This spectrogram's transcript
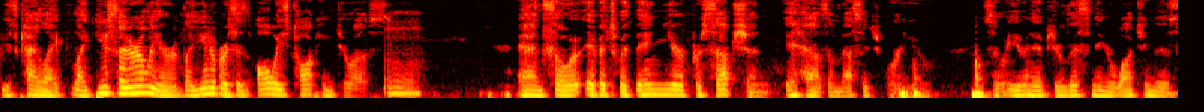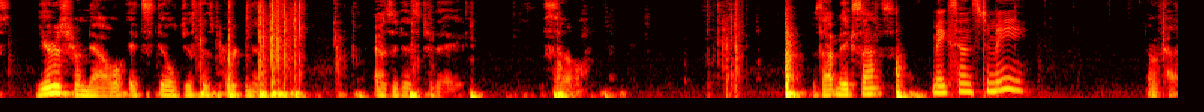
It's kind of like like you said earlier, the universe is always talking to us. Mm. And so if it's within your perception, it has a message for you. So even if you're listening or watching this years from now, it's still just as pertinent as it is today. So does that make sense? Makes sense to me. Okay.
